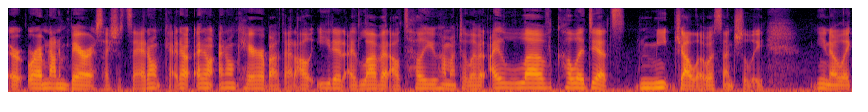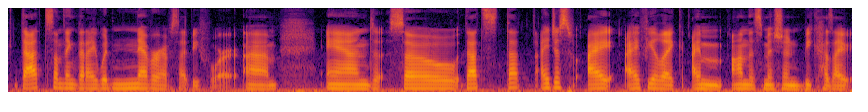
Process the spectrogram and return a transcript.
or or I'm not embarrassed. I should say I don't, I don't I don't I don't care about that. I'll eat it. I love it. I'll tell you how much I love it. I love kholodets, meat jello, essentially. You know, like that's something that I would never have said before. Um, and so that's that. I just I I feel like I'm on this mission because I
